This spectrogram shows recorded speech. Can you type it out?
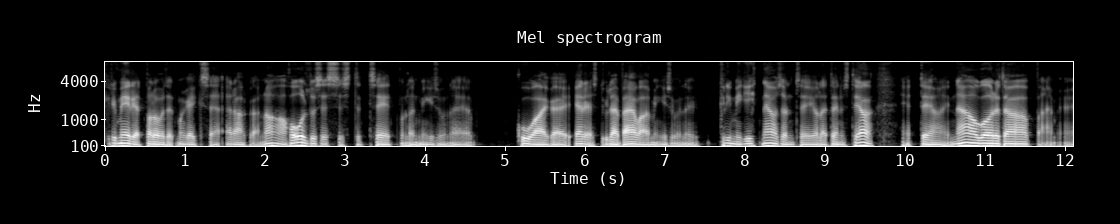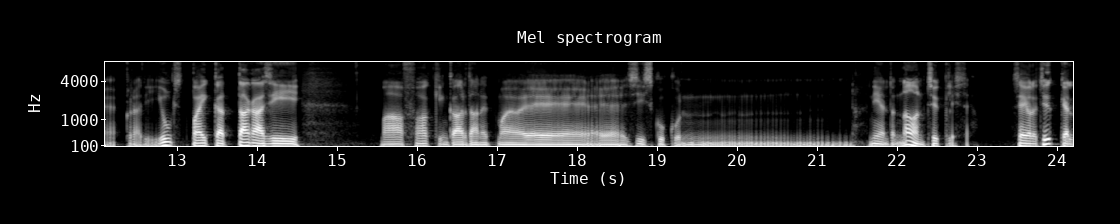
grimeerijad paluvad, et ma käiks ära ka nahahoolduses, sest et see, et mul on mingisugune kuu aega järjest üle päeva mingisugune krimmikiht näos olnud, see ei ole tõenäoliselt hea. et teha näo korda, paneme kuradi juuksed paika tagasi. ma fucking kardan, et ma eh, siis kukun nii-öelda naantsüklisse. see ei ole tsükkel,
